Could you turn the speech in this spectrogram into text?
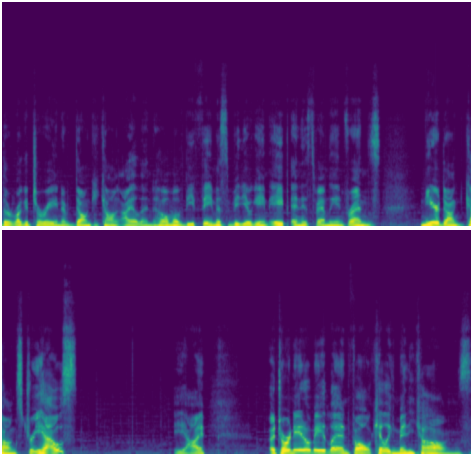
the rugged terrain of Donkey Kong Island, home of the famous video game ape and his family and friends. Near Donkey Kong's treehouse, AI, a tornado made landfall, killing many Kongs.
